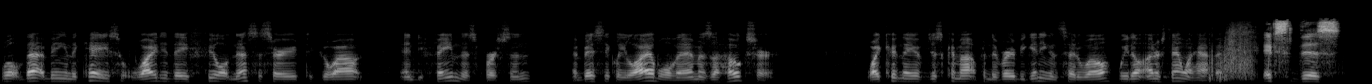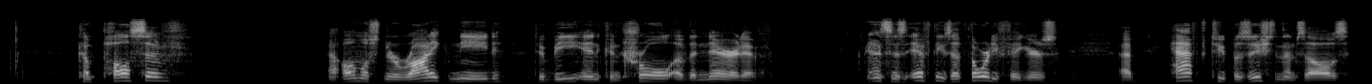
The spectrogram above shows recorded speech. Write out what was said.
Well, that being the case, why did they feel it necessary to go out and defame this person and basically libel them as a hoaxer? Why couldn't they have just come out from the very beginning and said, well, we don't understand what happened? It's this compulsive, uh, almost neurotic need to be in control of the narrative. And it's as if these authority figures uh, have to position themselves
